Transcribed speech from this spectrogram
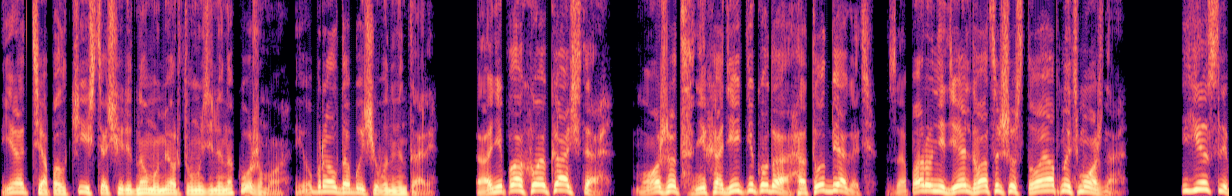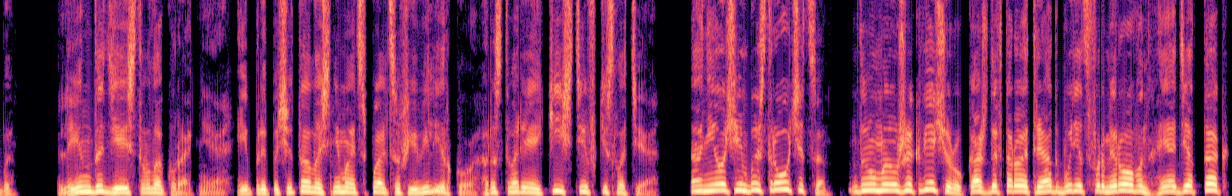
я оттяпал кисть очередному мертвому зеленокожему и убрал добычу в инвентарь. «А неплохое качество. Может, не ходить никуда, а тут бегать. За пару недель двадцать шестой апнуть можно». «Если бы». Линда действовала аккуратнее и предпочитала снимать с пальцев ювелирку, растворяя кисти в кислоте. «Они очень быстро учатся. Думаю, уже к вечеру каждый второй отряд будет сформирован и одет так,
